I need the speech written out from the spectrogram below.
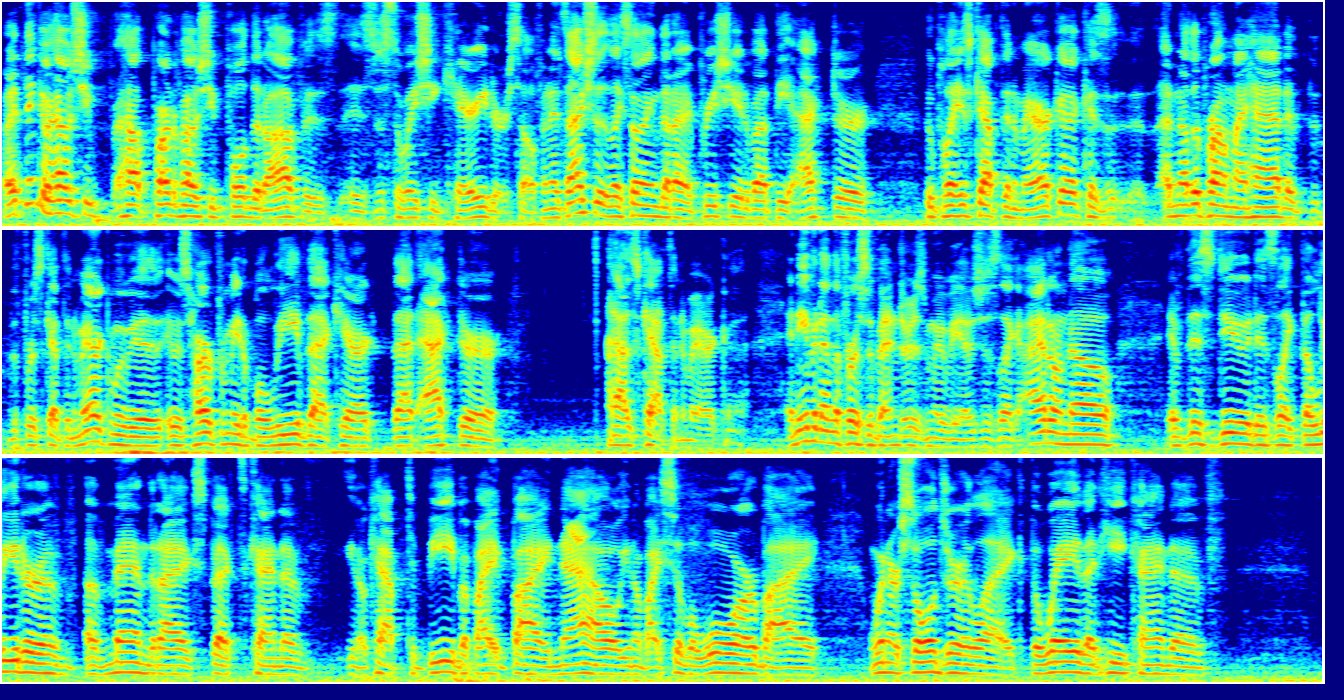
But I think of how she, how part of how she pulled it off is is just the way she carried herself, and it's actually like something that I appreciate about the actor who plays Captain America. Because another problem I had at the- the first Captain America movie, it was hard for me to believe that character, that actor, as Captain America. And even in the first Avengers movie, I was just like, I don't know if this dude is like the leader of, of men that I expect kind of you know Cap to be. But by by now, you know, by Civil War, by Winter Soldier, like the way that he kind of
